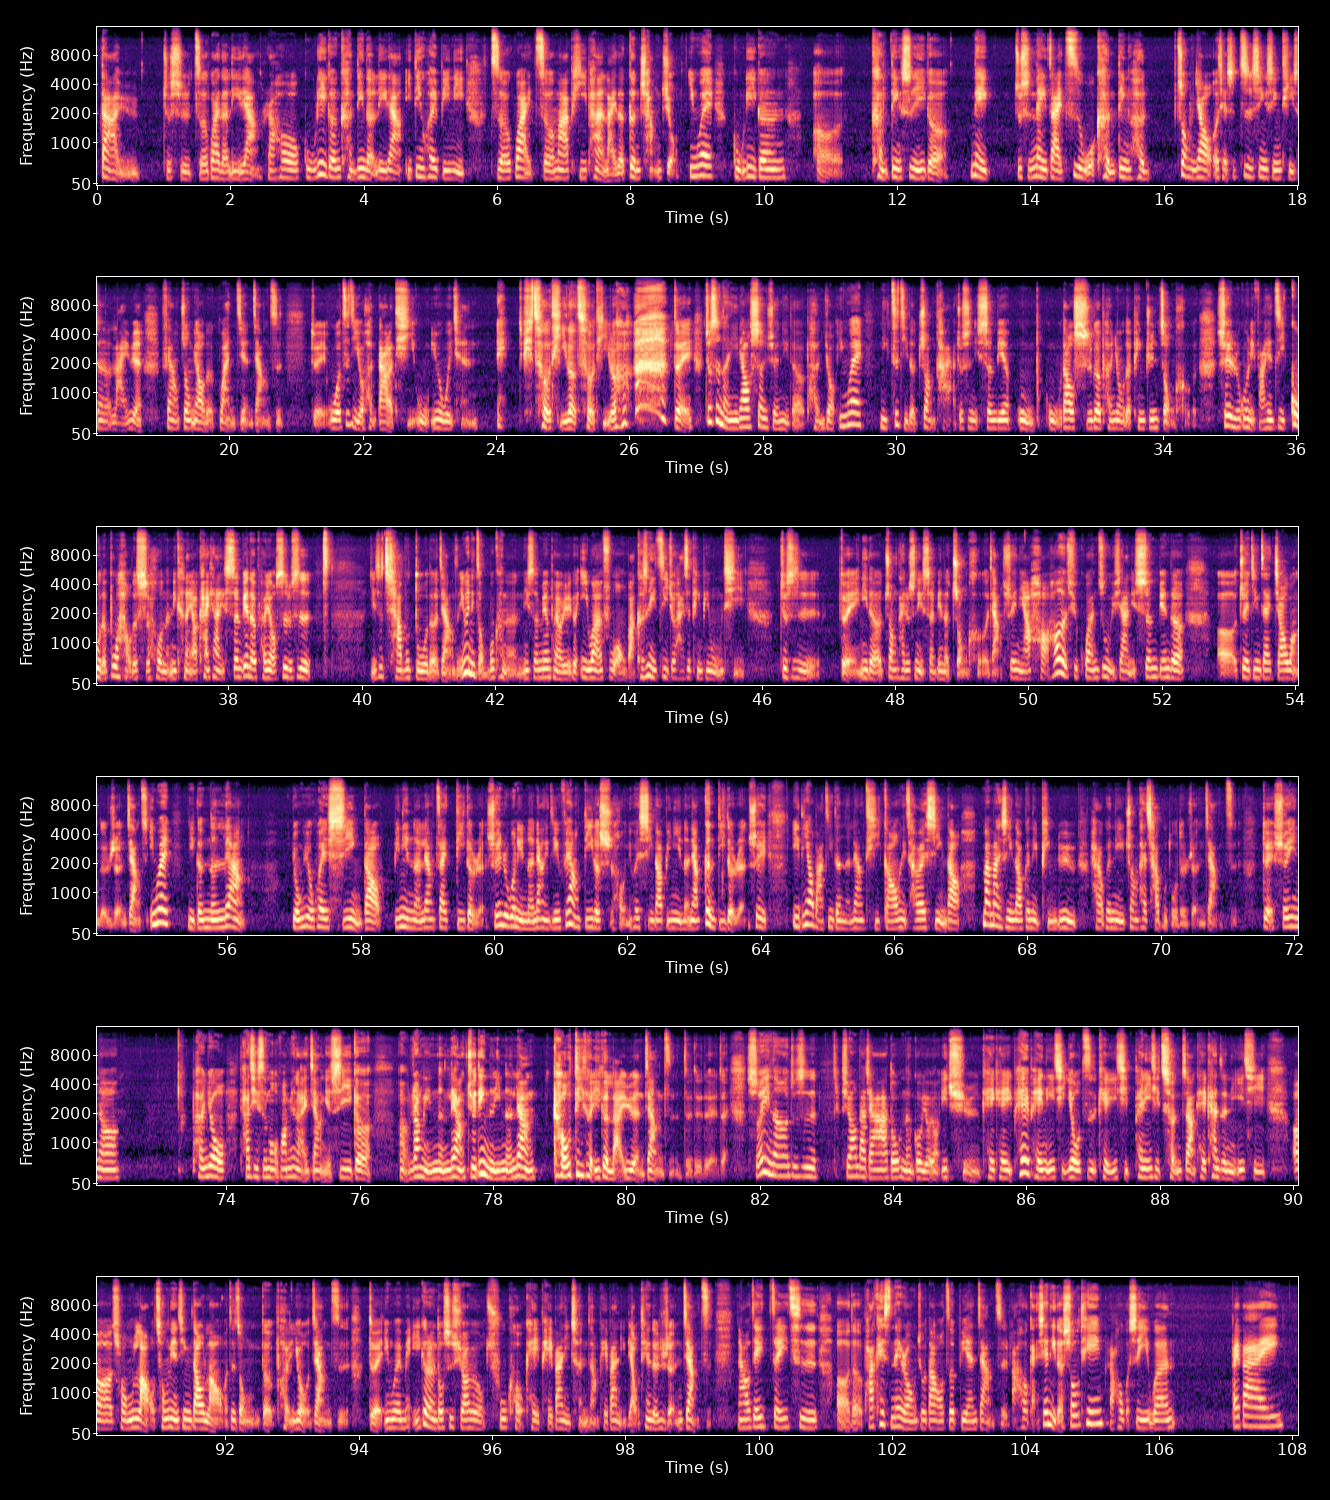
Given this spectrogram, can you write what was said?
大于。就是责怪的力量，然后鼓励跟肯定的力量一定会比你责怪、责骂、批判来的更长久。因为鼓励跟呃肯定是一个内，就是内在自我肯定很重要，而且是自信心提升的来源，非常重要的关键。这样子，对我自己有很大的体悟，因为我以前哎 扯题了，扯题了。对，就是呢，一定要慎选你的朋友，因为。你自己的状态啊，就是你身边五五到十个朋友的平均总和。所以，如果你发现自己过得不好的时候呢，你可能要看一下你身边的朋友是不是也是差不多的这样子。因为你总不可能你身边朋友有一个亿万富翁吧？可是你自己就还是平平无奇，就是对你的状态就是你身边的总和这样。所以你要好好的去关注一下你身边的呃最近在交往的人这样子，因为你的能量。永远会吸引到比你能量再低的人，所以如果你能量已经非常低的时候，你会吸引到比你能量更低的人，所以一定要把自己的能量提高，你才会吸引到慢慢吸引到跟你频率还有跟你状态差不多的人，这样子。对，所以呢，朋友他其实某方面来讲也是一个呃，让你能量决定你能量。高低的一个来源，这样子，对对对对，所以呢，就是希望大家都能够有一群可以可以陪陪你一起幼稚，可以一起陪你一起成长，可以看着你一起呃从老从年轻到老这种的朋友，这样子，对，因为每一个人都是需要有出口可以陪伴你成长、陪伴你聊天的人，这样子。然后这这一次呃的 podcast 内容就到这边这样子，然后感谢你的收听，然后我是怡文，拜拜。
